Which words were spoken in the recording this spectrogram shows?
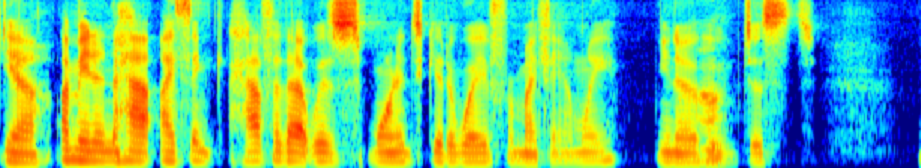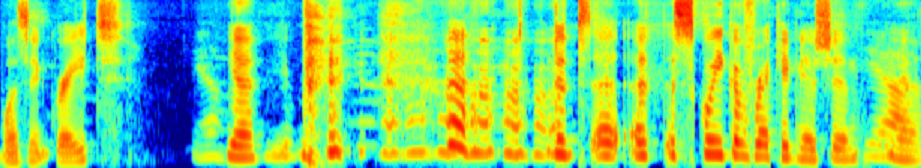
Yeah, I mean, and ha- I think half of that was wanted to get away from my family. You know, who uh-huh. just wasn't great. Yeah. Yeah. It's a, a, a squeak of recognition. Yeah.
